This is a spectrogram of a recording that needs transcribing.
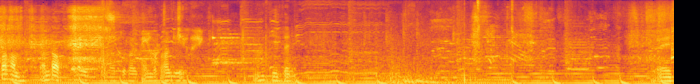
paham. Mantap. Satu kali tembak lagi. mati tadi. Guys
